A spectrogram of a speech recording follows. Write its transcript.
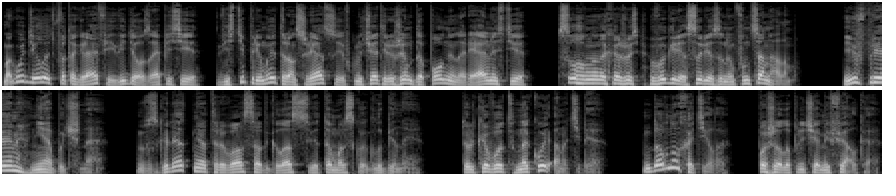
Могу делать фотографии, видеозаписи, вести прямые трансляции, включать режим дополненной реальности, словно нахожусь в игре с урезанным функционалом. И впрямь необычно. Взгляд не отрывался от глаз цвета морской глубины. Только вот на кой оно тебе? Давно хотела. Пожала плечами фиалка.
